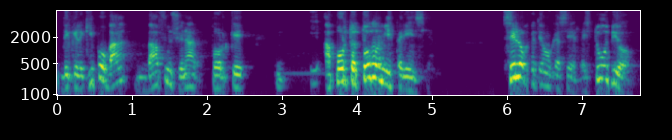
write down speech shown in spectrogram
de que el equipo va, va a funcionar, porque aporto toda mi experiencia. Sé lo que tengo que hacer, estudio,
